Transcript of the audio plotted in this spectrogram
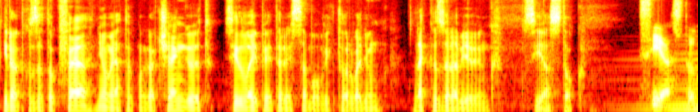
Iratkozzatok fel, nyomjátok meg a csengőt. Szilvai Péter és Szabó Viktor vagyunk. Legközelebb jövünk. Sziasztok! Sziasztok!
